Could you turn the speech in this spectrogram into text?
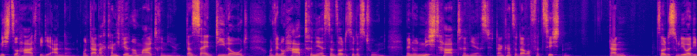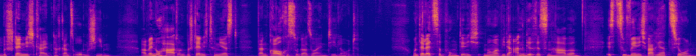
nicht so hart wie die anderen. Und danach kann ich wieder normal trainieren. Das ist ein Deload und wenn du hart trainierst, dann solltest du das tun. Wenn du nicht hart trainierst, dann kannst du darauf verzichten dann solltest du lieber die Beständigkeit nach ganz oben schieben. Aber wenn du hart und beständig trainierst, dann braucht es sogar so einen Deload. Und der letzte Punkt, den ich immer mal wieder angerissen habe, ist zu wenig Variation.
